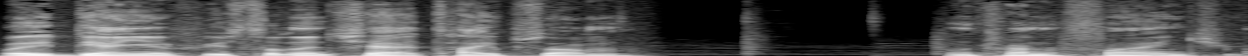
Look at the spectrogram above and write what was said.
Wait, Daniel, if you're still in chat, type something. I'm trying to find you.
